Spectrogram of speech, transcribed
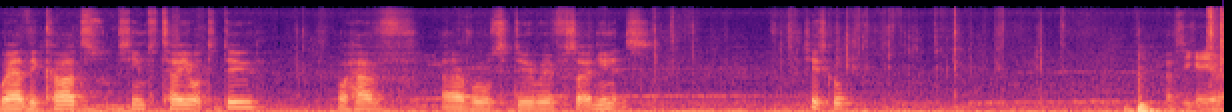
where the cards seem to tell you what to do, or have uh, rules to do with certain units. Seems cool. Obviously, you get your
